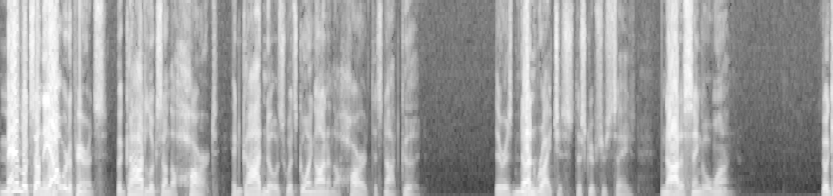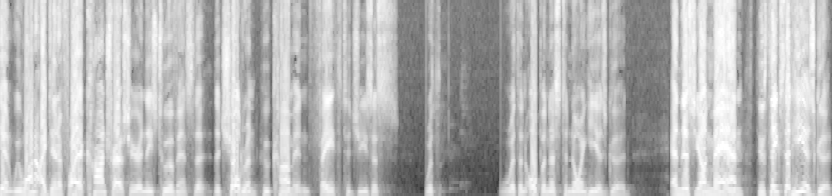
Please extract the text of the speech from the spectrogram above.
Man looks on the outward appearance, but God looks on the heart, and God knows what's going on in the heart that's not good. There is none righteous, the scriptures say, not a single one. So again, we want to identify a contrast here in these two events. The, the children who come in faith to Jesus with, with an openness to knowing he is good, and this young man who thinks that he is good.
